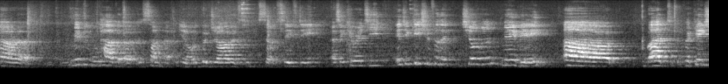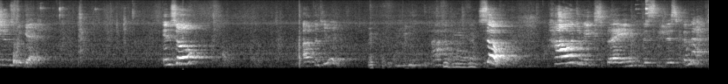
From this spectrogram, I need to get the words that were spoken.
uh, maybe we'll have uh, some, uh, you know, a good job at safety, uh, security, education for the children, maybe, uh, but vacations, forget. And so, I'll continue. so, how do we explain this disconnect?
